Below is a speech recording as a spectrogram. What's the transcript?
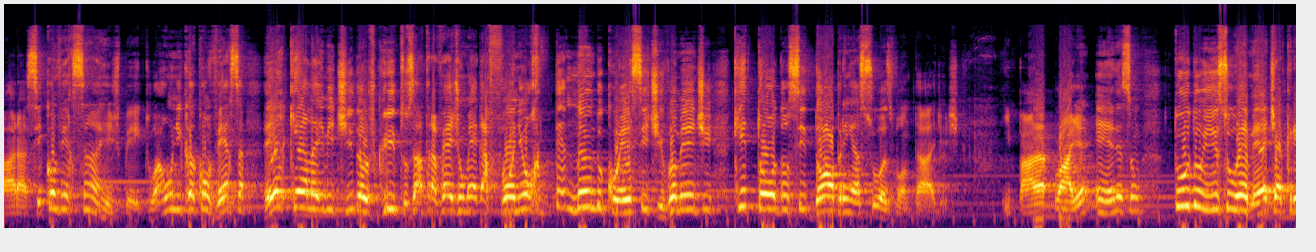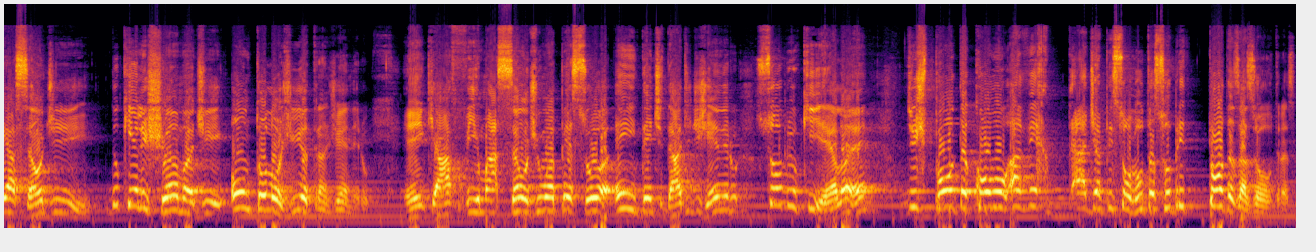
Para se conversar a respeito, a única conversa é aquela emitida aos gritos através de um megafone ordenando coercitivamente que todos se dobrem às suas vontades. E para Ryan Anderson, tudo isso remete à criação de do que ele chama de ontologia transgênero, em que a afirmação de uma pessoa em identidade de gênero sobre o que ela é desponta como a verdade absoluta sobre todas as outras,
